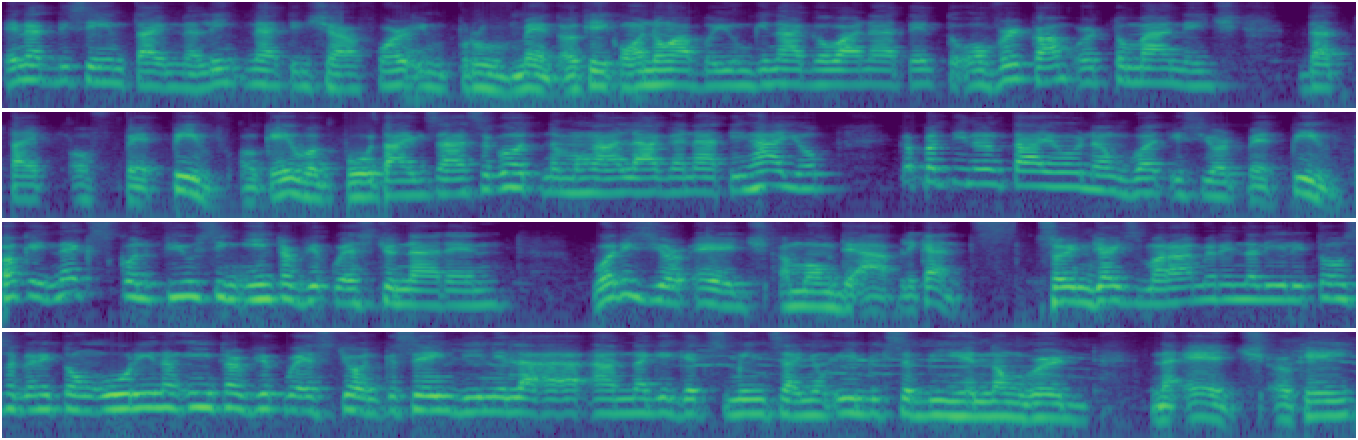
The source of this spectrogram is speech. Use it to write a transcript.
and at the same time na link natin siya for improvement. Okay, kung ano nga ba yung ginagawa natin to overcome or to manage that type of pet peeve. Okay, wag po tayong sasagot ng mga alaga nating hayop kapag tinanong tayo ng what is your pet peeve. Okay, next confusing interview question natin What is your age among the applicants? So yun guys, marami rin nalilito sa ganitong uri ng interview question kasi hindi nila uh, nagigets minsan yung ibig sabihin ng word na age, okay?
